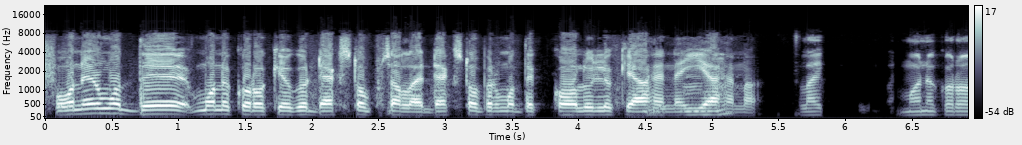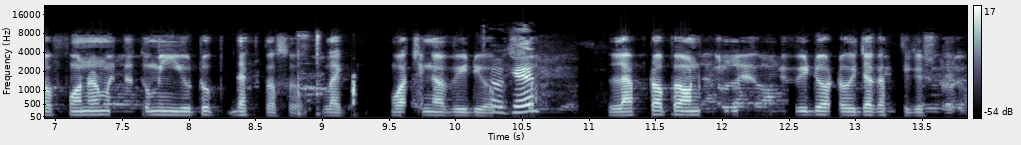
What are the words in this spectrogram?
ফোনের মধ্যে মনে করো কেউ কেউ ডেস্কটপ চালায় ডেস্কটপের মধ্যে কল হইল কি আহে না ইয়া Mhm. আহে না। লাইক মনে করো ফোনের মধ্যে তুমি ইউটিউব দেখতেছো like watching a video Okay. ল্যাপটপে অন করলে ভিডিওটা ওই জায়গা থেকে শুরু হবে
